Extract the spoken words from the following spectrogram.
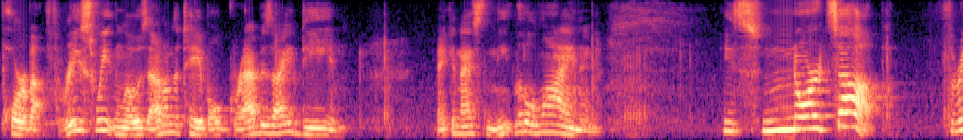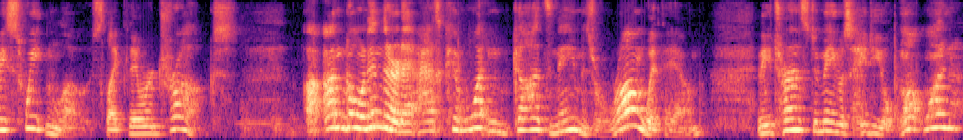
pour about three Sweet and Lows out on the table, grab his ID, and make a nice, neat little line, and he snorts up three Sweet and Lows like they were drugs. I'm going in there to ask him what in God's name is wrong with him. And he turns to me and goes, Hey, do you want one?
